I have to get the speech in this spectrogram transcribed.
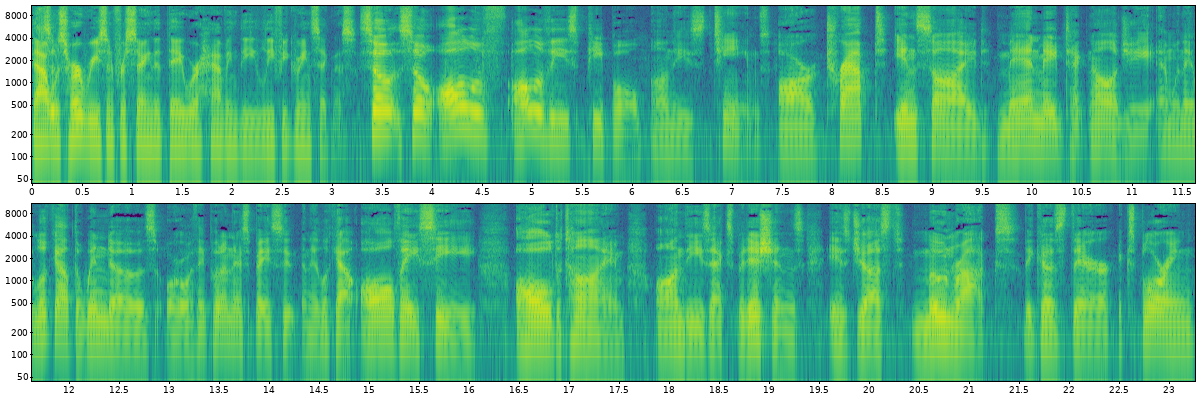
That was her reason for saying that they were having the leafy green sickness. So so all of all of these people on these teams are trapped inside man-made technology and when they look out the windows or what they put on their spacesuit and they look out all they see all the time on these expeditions is just moon rocks because they're exploring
